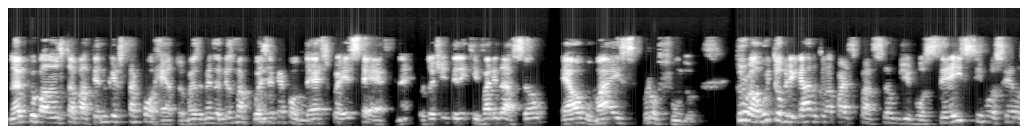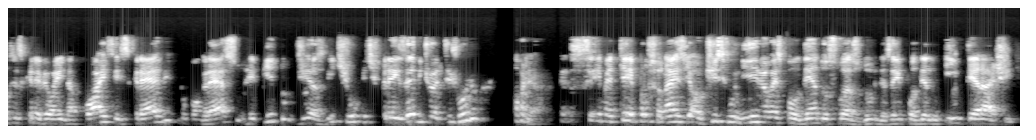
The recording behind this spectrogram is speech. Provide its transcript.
Não é porque o balanço está batendo que ele está correto, é mais ou menos a mesma coisa que acontece com a ECF, né? Eu estou te entender que validação é algo mais profundo. Turma, muito obrigado pela participação de vocês. Se você não se inscreveu ainda, corre, se inscreve no Congresso. Repito, dias 21, 23 e 28 de julho. Olha, você vai ter profissionais de altíssimo nível respondendo suas dúvidas aí, podendo interagir.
